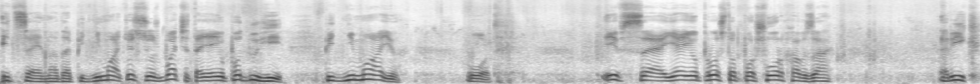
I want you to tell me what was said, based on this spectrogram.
І цей треба піднімати. Ось ж бачите, я його по дугі піднімаю. От. І все. Я його просто пошорхав за рік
